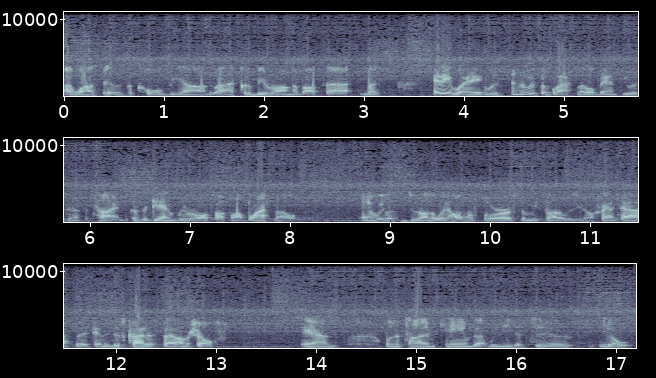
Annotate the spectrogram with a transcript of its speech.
I want to say it was the Cold Beyond, but I could be wrong about that. But anyway, it was it was the black metal band he was in at the time, because again, we were all talking about black metal, and we listened to it on the way home, of course, and we thought it was you know fantastic, and it just kind of sat on the shelf. And when the time came that we needed to, you know,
